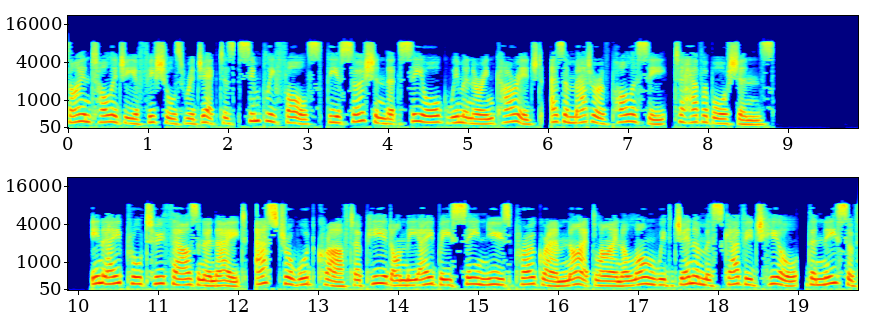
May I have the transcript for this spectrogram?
Scientology officials reject as simply false the assertion that Sea Org women are encouraged, as a matter of policy, to have abortions. In April 2008, Astra Woodcraft appeared on the ABC News program Nightline along with Jenna Miscavige Hill, the niece of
